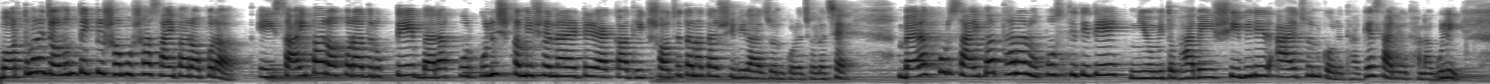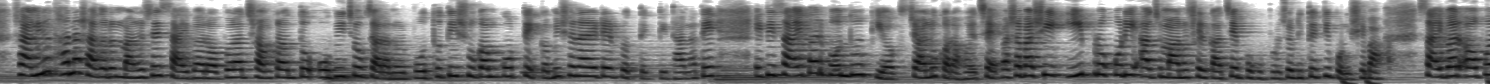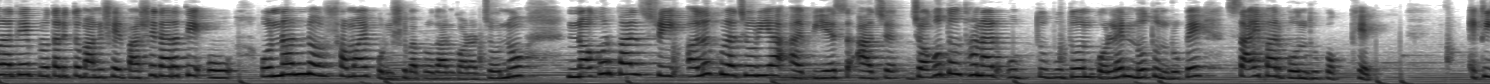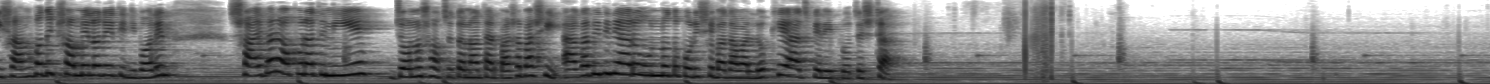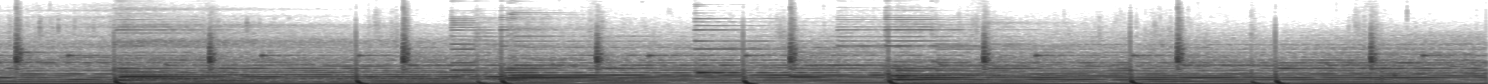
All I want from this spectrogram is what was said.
বর্তমানে জ্বলন্ত একটি সমস্যা সাইবার অপরাধ। এই সাইবার অপরাধ রুখতে ব্যারাকপুর পুলিশ কমিশনারেটের একাধিক সচেতনতা শিবির আয়োজন করে চলেছে। ব্যারাকপুর সাইবার থানার উপস্থিতিতে নিয়মিতভাবে এই শিবিরের আয়োজন করে থাকে স্থানীয় থানাগুলি। স্থানীয় থানা সাধারণ মানুষের সাইবার অপরাধ সংক্রান্ত অভিযোগ জানানোর পদ্ধতি সুগম করতে কমিশনারেটের প্রত্যেকটি থানাতে একটি সাইবার বন্ধু কিয়ক্স চালু করা হয়েছে। পাশাপাশি ই প্রকরি আজ মানুষের কাছে বহু প্রচলিত একটি পরিষেবা। সাইবার অপরাধে প্রতারিত মানুষের পাশে দাঁড়াতে ও অন্যান্য সময় পরিষেবা প্রদান করার জন্য নগরপাল শ্রী অলকুরাচরিয়া আইপিএস আজ জগতল থানার উদ্বোধন করলেন নতুন রূপে সাইবার বন্ধু পক্ষের একটি সাংবাদিক সম্মেলনে তিনি বলেন, সাইবার অপরাধ নিয়ে জনসচেতনতার পাশাপাশি আগামী দিনে আরও উন্নত পরিষেবা দেওয়ার লক্ষ্যে আজকের এই প্রচেষ্টা।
